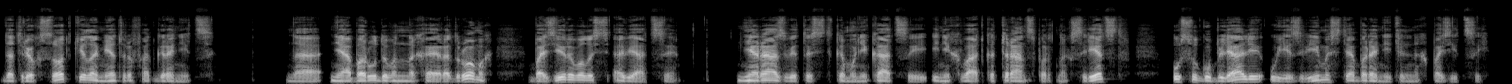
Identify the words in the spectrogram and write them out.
до 300 километров от границы. На необорудованных аэродромах базировалась авиация. Неразвитость коммуникаций и нехватка транспортных средств усугубляли уязвимость оборонительных позиций.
